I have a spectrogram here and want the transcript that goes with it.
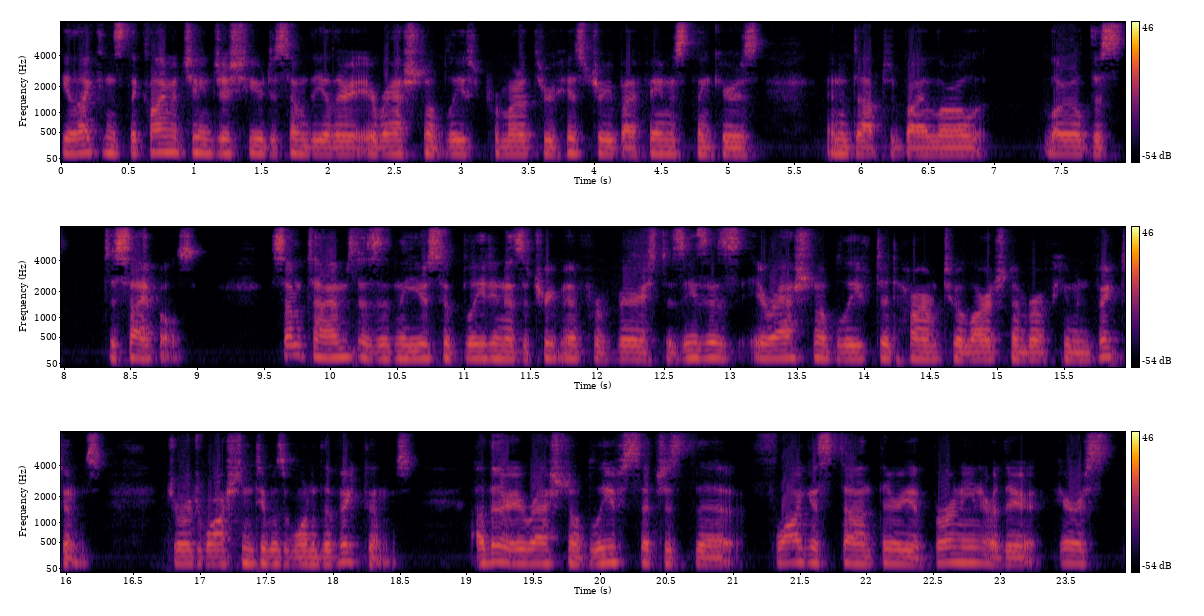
He likens the climate change issue to some of the other irrational beliefs promoted through history by famous thinkers and adopted by loyal, loyal dis- disciples. Sometimes, as in the use of bleeding as a treatment for various diseases, irrational belief did harm to a large number of human victims. George Washington was one of the victims. Other irrational beliefs, such as the phlogiston theory of burning or the Arist-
